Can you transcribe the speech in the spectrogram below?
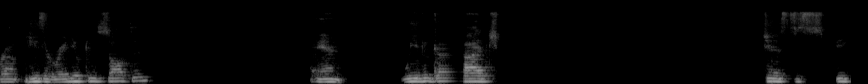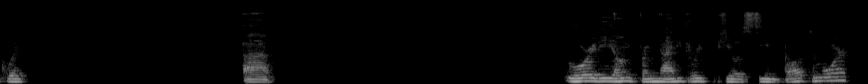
from he's a radio consultant. And we even got a chance to speak with uh, Laurie DeYoung from 93 POC in Baltimore.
